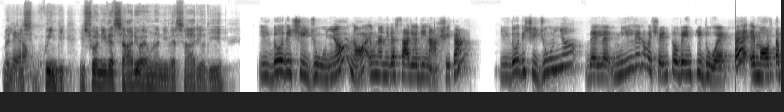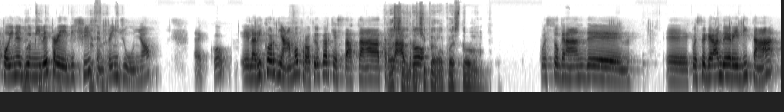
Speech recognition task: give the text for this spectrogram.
bellissimo. Quindi il suo anniversario è un anniversario di... Il 12 giugno, no, è un anniversario di nascita, il 12 giugno del 1922. Eh, È morta poi nel 2013, Perfetto. sempre in giugno. Ecco, e la ricordiamo proprio perché è stata, tra Lasciandoci l'altro, però questo... questo grande, eh, questa grande eredità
